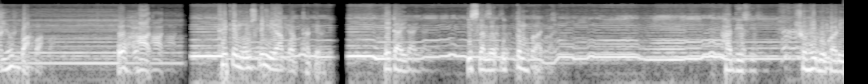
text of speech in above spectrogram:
জিহ্বা ও হাত থেকে মুসলিম নিরাপদ থাকে, এটাই ইসলামের উত্তম কাজ। হাদিস সহি বুখারি,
